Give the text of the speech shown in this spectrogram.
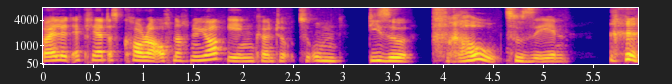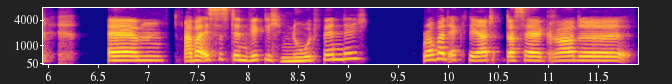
Violet erklärt, dass Cora auch nach New York gehen könnte, um diese Frau zu sehen. ähm, aber ist es denn wirklich notwendig? Robert erklärt, dass er gerade,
